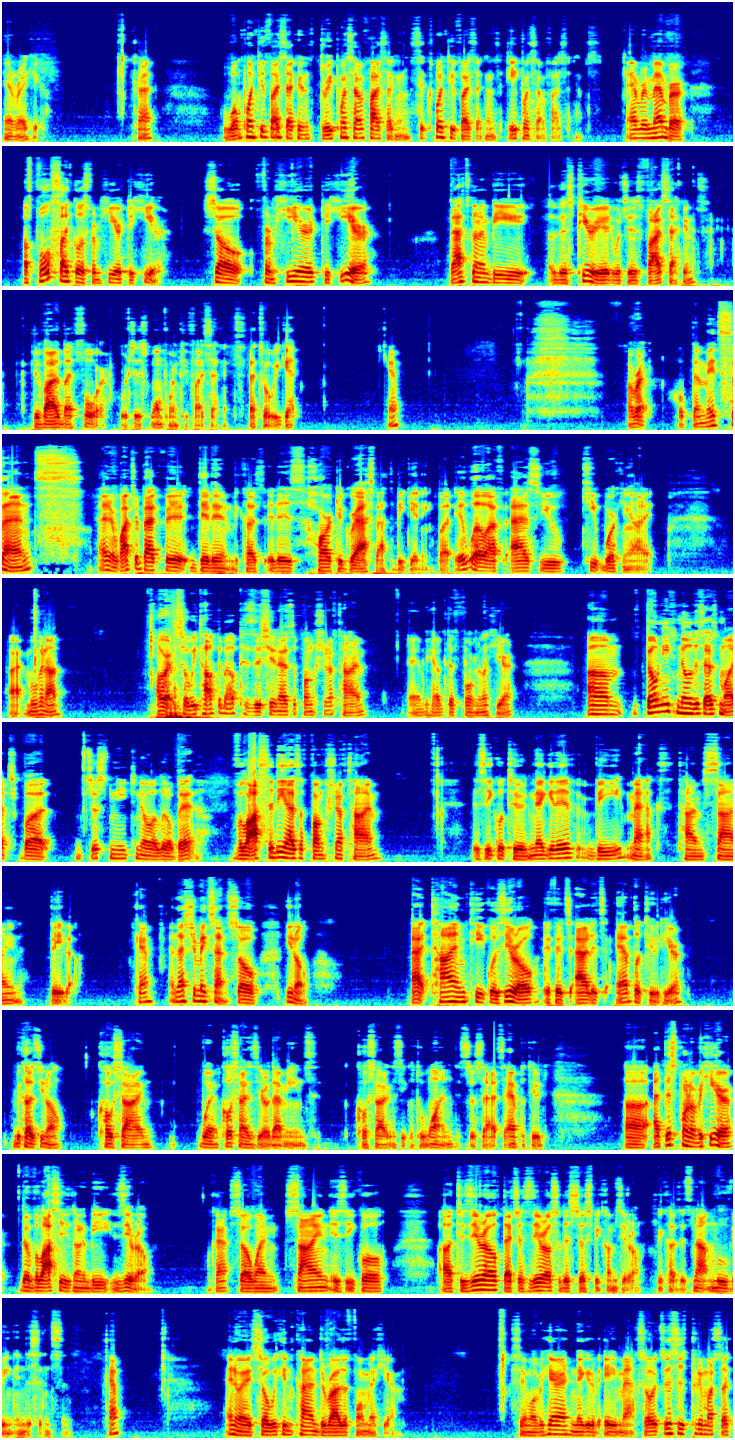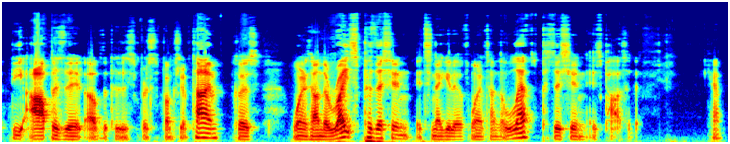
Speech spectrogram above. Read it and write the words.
and right here. Okay? 1.25 seconds, 3.75 seconds, 6.25 seconds, 8.75 seconds. And remember, a full cycle is from here to here. So from here to here, that's going to be this period, which is 5 seconds divided by 4, which is 1.25 seconds. That's what we get. Okay? Alright, hope that made sense. Anyway, watch it back if it didn't because it is hard to grasp at the beginning, but it will as you keep working on it. Alright, moving on. Alright, so we talked about position as a function of time, and we have the formula here. Um, don't need to know this as much, but just need to know a little bit velocity as a function of time is equal to negative v max times sine theta. Okay, and that should make sense. So, you know, at time t equals zero, if it's at its amplitude here, because, you know, cosine, when cosine is zero, that means cosine is equal to one. It's just at its amplitude. Uh, at this point over here, the velocity is going to be zero. Okay, so when sine is equal uh, to 0, that's just 0, so this just becomes 0 because it's not moving in this instant. Okay? Anyway, so we can kind of derive the formula here. Same over here, negative a max. So this is pretty much like the opposite of the position versus function of time because when it's on the right position, it's negative. When it's on the left position, it's positive. Okay?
